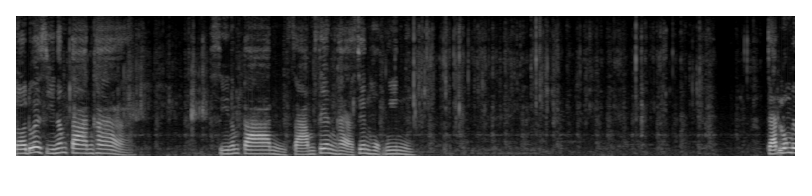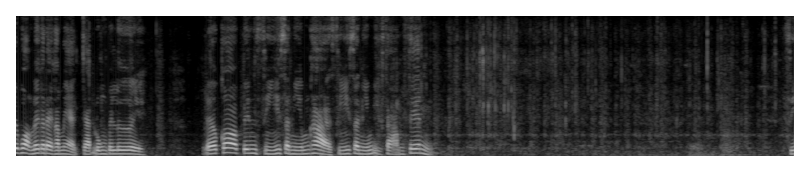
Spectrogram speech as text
ต่อด้วยสีน้ำตาลค่ะ สีน้ำตาลสามเส้นค่ะ เส้นหกมิล จัดลงไปพร้อมเลยก็ได้ค่ะแม่ จัดลงไปเลย แล้วก็เป็นสีสนิมค่ะ สีสนิมอีกสามเส้น สี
